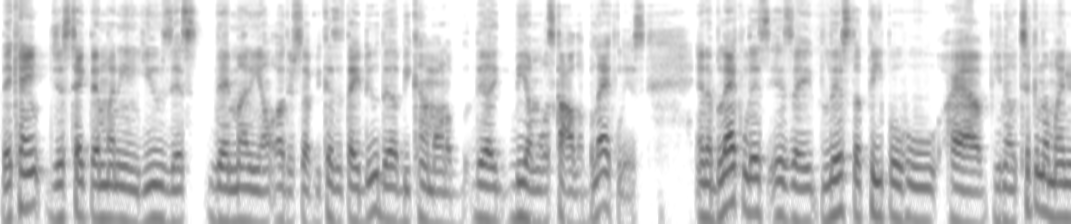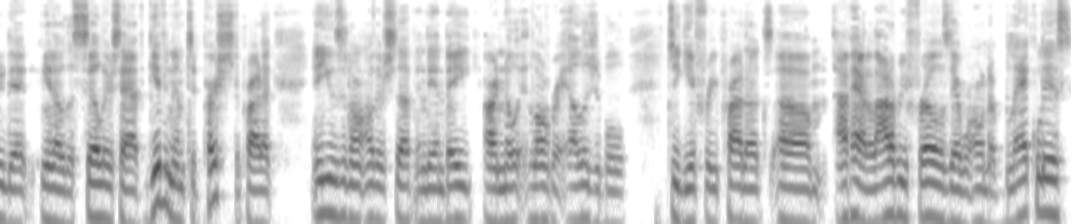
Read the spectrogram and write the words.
they can't just take their money and use this their money on other stuff because if they do, they'll become on a they'll be on what's called a blacklist. And a blacklist is a list of people who have, you know, taken the money that, you know, the sellers have given them to purchase the product and use it on other stuff. And then they are no longer eligible to get free products. Um, I've had a lot of referrals that were on the blacklist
